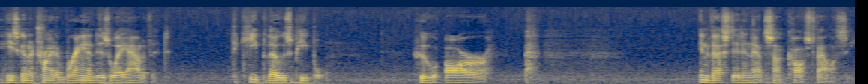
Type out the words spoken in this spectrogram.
He's going to try to brand his way out of it to keep those people who are invested in that sunk cost fallacy.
